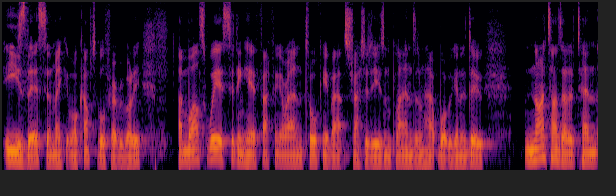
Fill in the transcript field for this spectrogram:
ease this and make it more comfortable for everybody? And whilst we're sitting here faffing around talking about strategies and plans and how, what we're going to do, nine times out of ten,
